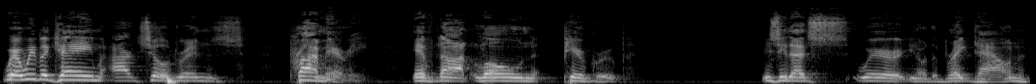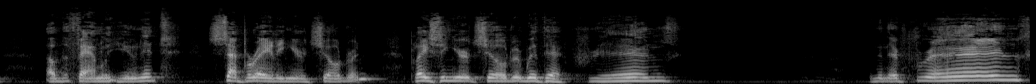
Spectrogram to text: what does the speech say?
where we became our children's primary, if not lone peer group. You see, that's where, you know, the breakdown of the family unit, separating your children, placing your children with their friends, and then their friends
